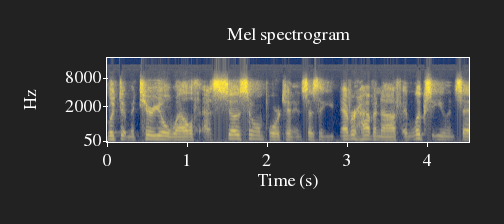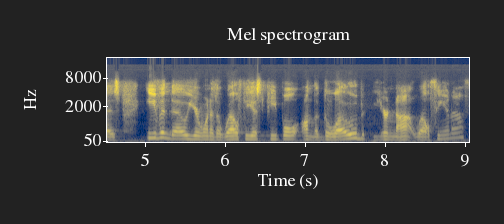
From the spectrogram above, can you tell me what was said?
looked at material wealth as so, so important and says that you never have enough and looks at you and says, even though you're one of the wealthiest people on the globe, you're not wealthy enough.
